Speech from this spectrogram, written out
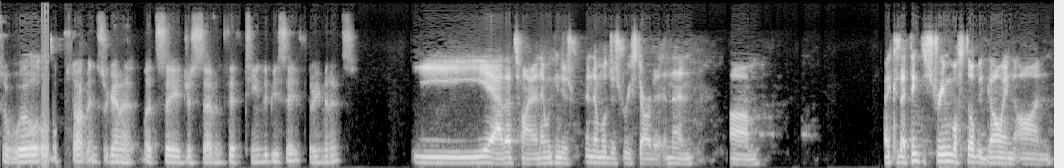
So we'll, we'll stop Instagram at let's say just seven fifteen to be safe. Three minutes. Yeah, that's fine. And then we can just and then we'll just restart it and then um because I think the stream will still be going on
